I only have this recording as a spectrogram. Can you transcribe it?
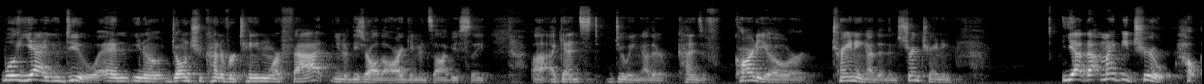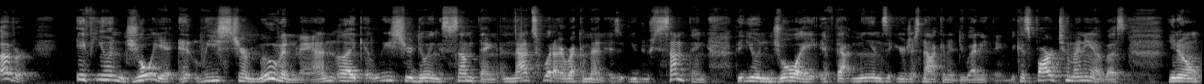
Well, yeah, you do. And, you know, don't you kind of retain more fat? You know, these are all the arguments, obviously, uh, against doing other kinds of cardio or training other than strength training. Yeah, that might be true. However, if you enjoy it, at least you're moving, man. Like at least you're doing something. And that's what I recommend is that you do something that you enjoy if that means that you're just not going to do anything. Because far too many of us, you know,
